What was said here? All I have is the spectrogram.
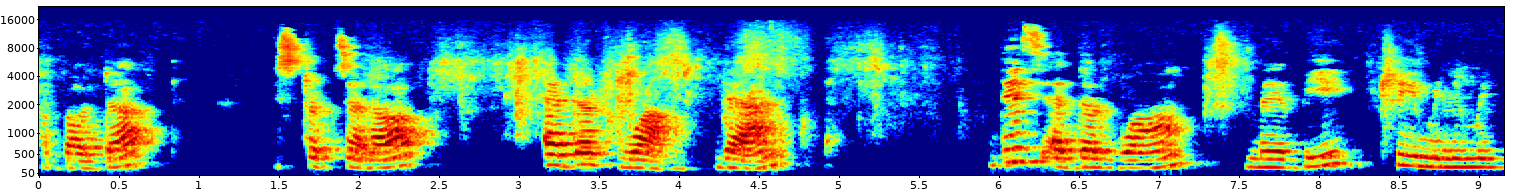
about the structure of adult worm. Then this other one may be 3 mm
